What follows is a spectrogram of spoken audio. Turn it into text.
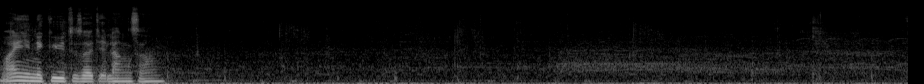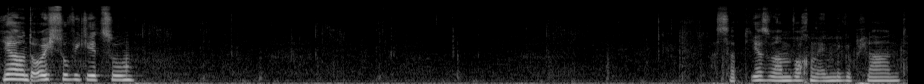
Meine Güte, seid ihr langsam. Ja, und euch so, wie geht's so? Habt ihr so am Wochenende geplant?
